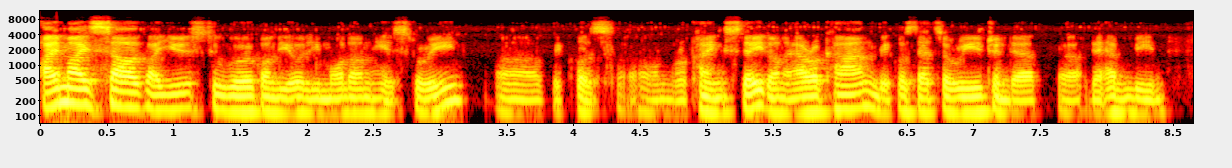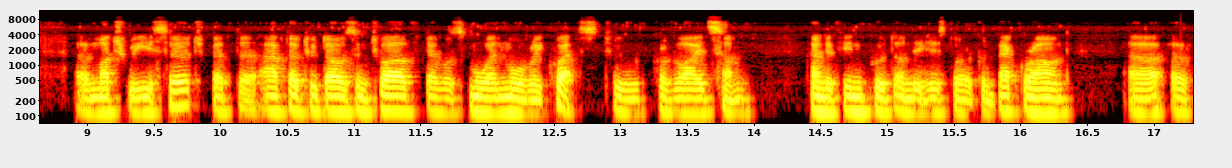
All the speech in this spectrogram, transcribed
I myself, I used to work on the early modern history uh, because on Rakhine State, on Arakan, because that's a region that uh, there haven't been uh, much research. But after 2012, there was more and more requests to provide some kind of input on the historical background of,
